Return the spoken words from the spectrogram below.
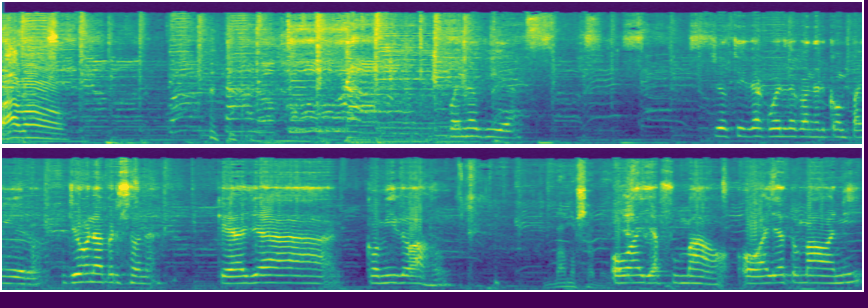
Vamos. Buenos días. Yo estoy de acuerdo con el compañero. Yo una persona que haya comido ajo Vamos a ver. o haya fumado o haya tomado anís,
